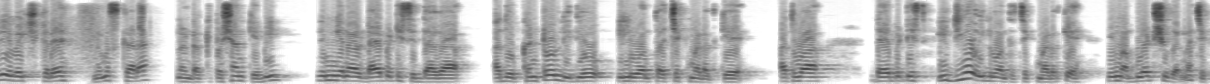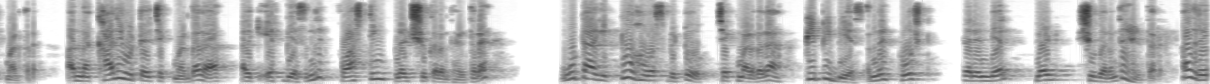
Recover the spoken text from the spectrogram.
ಪ್ರಿಯ ವೀಕ್ಷಕರೇ, ನಮಸ್ಕಾರ. ನಾನು ಡಾಕ್ಟರ್ ಪ್ರಶಾಂತ್ ಕೆಬಿ ನಿಮ್ಗೆ ನಾವು ಡಯಾಬಿಟಿಸ್ ಇದ್ದಾಗ ಅದು ಕಂಟ್ರೋಲ್ ಇದೆಯೋ ಇಲ್ವೋ ಅಂತ ಚೆಕ್ ಮಾಡೋದಕ್ಕೆ ಅಥವಾ ಡಯಾಬಿಟಿಸ್ ಇದೆಯೋ ಇಲ್ವೋ ಅಂತ ಚೆಕ್ ಮಾಡೋದಕ್ಕೆ ನಿಮ್ಮ ಬ್ಲಡ್ ಶುಗರ್ನ ಚೆಕ್ ಮಾಡ್ತಾರೆ. ಅದನ್ನ ಖಾಲಿ ಹೊಟ್ಟೆಲಿ ಚೆಕ್ ಮಾಡಿದಾಗ ಅದಕ್ಕೆ ಎಫ್ ಬಿ ಎಸ್ ಅಂದ್ರೆ ಫಾಸ್ಟಿಂಗ್ ಬ್ಲಡ್ ಶುಗರ್ ಅಂತ ಹೇಳ್ತಾರೆ. ಊಟ ಆಗಿ ಟೂ ಅವರ್ಸ್ ಬಿಟ್ಟು ಚೆಕ್ ಮಾಡಿದಾಗ ಪಿ ಪಿ ಬಿ ಎಸ್ ಅಂದ್ರೆ ಪೋಸ್ಟ್ ಪೆರಿಂಡಿಯಲ್ ಬ್ಲಡ್ ಶುಗರ್ ಅಂತ ಹೇಳ್ತಾರೆ. ಆದ್ರೆ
